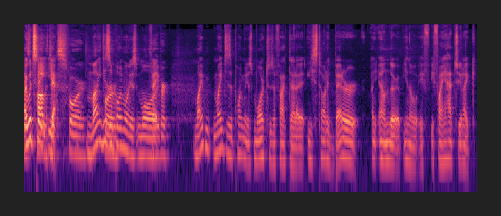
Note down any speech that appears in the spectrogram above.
I would say, yeah. for My for disappointment is more favor. My my disappointment is more to the fact that uh, he started better under you know if if I had to like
